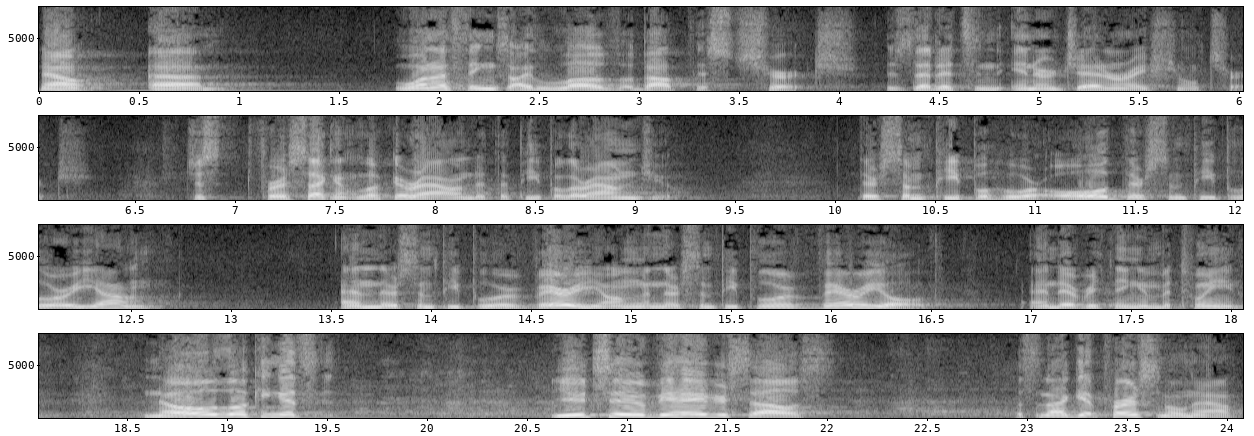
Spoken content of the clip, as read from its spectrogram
Now, um, one of the things I love about this church is that it's an intergenerational church. Just for a second, look around at the people around you. There's some people who are old, there's some people who are young. And there's some people who are very young, and there's some people who are very old, and everything in between. No looking at. You two, behave yourselves. Let's not get personal now.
